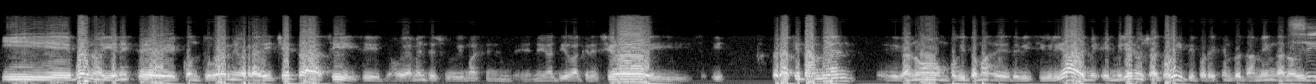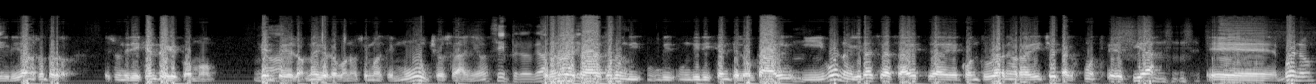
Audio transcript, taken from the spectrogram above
Y bueno, y en este contubernio Radicheta, sí, sí, obviamente su imagen eh, negativa creció, y, pero así también eh, ganó un poquito más de, visibilidad. Emiliano Jacobiti, por ejemplo, también ganó visibilidad. Nosotros es un dirigente que como gente de los medios lo conocemos hace muchos años, sí, pero, no dejaba de ser un, dirigente local y bueno, y gracias a este eh, contubernio Radicheta, como te decía, eh, bueno,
